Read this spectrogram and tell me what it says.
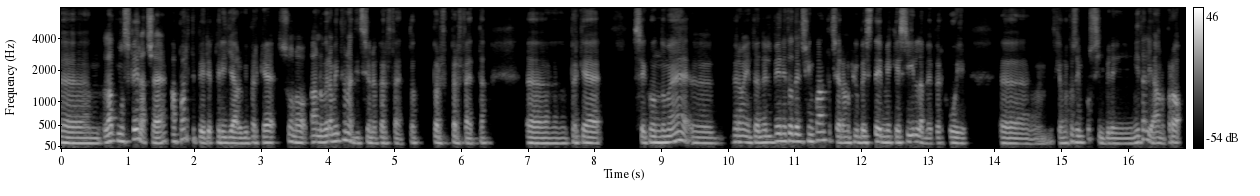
Ehm, l'atmosfera c'è, a parte per, per i dialoghi, perché sono, hanno veramente una dizione perfetto, per, perfetta. Eh, perché secondo me, eh, veramente nel Veneto del 50 c'erano più bestemmie che sillabe, per cui eh, che è una cosa impossibile in italiano, però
